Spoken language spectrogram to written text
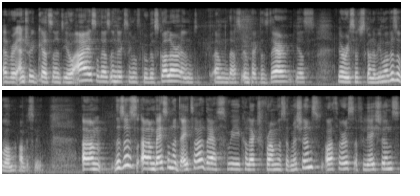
every entry gets a DOI, so there's indexing with Google Scholar, and um, there's impact is there. Yes, your research is going to be more visible, obviously. Um, this is um, based on the data that we collect from the submissions, authors, affiliations,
